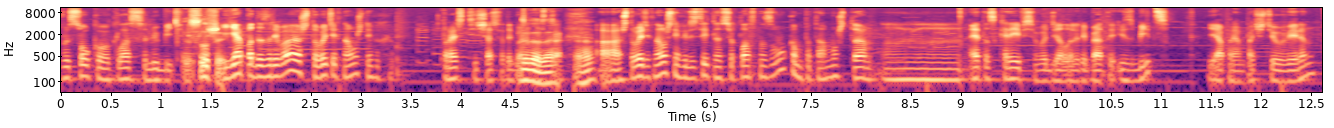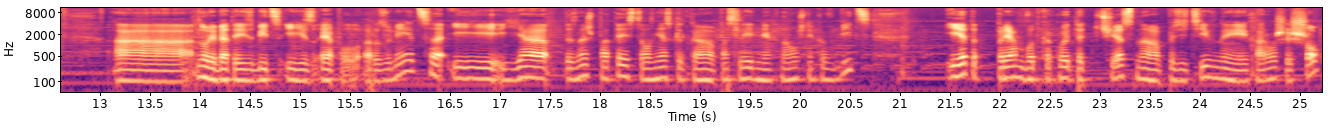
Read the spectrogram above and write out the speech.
высокого класса любителей. Слушай. И я подозреваю, что в этих наушниках прости, сейчас я да, быстро, да, ага. а, что в этих наушниках действительно все классно звуком, потому что м- это, скорее всего, делали ребята из Beats, я прям почти уверен. А, ну, ребята из Beats и из Apple, разумеется. И я, ты знаешь, потестил несколько последних наушников Beats, и это прям вот какой-то честно позитивный, хороший шок,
